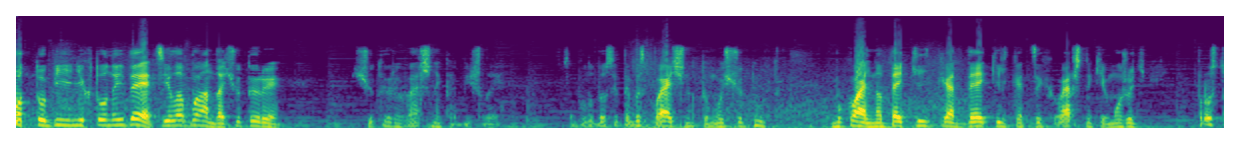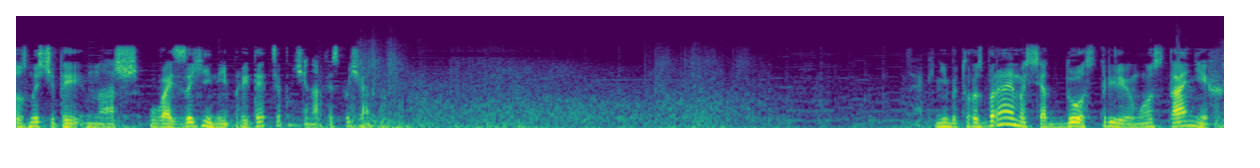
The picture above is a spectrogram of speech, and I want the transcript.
от тобі ніхто не йде! Ціла банда, чотири. Чотири вершника пішли. Це було досить небезпечно, тому що тут буквально декілька декілька цих вершників можуть просто знищити наш увесь загін і прийдеться починати спочатку. Так, нібито розбираємося, дострілюємо останніх.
